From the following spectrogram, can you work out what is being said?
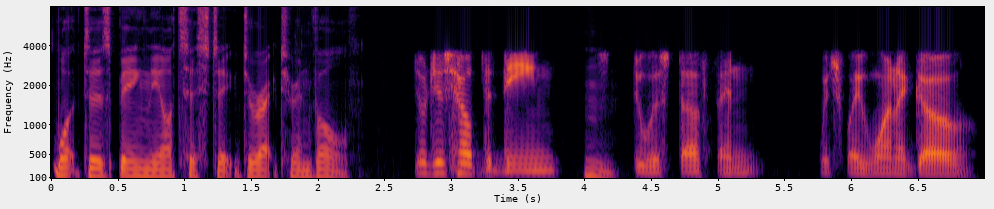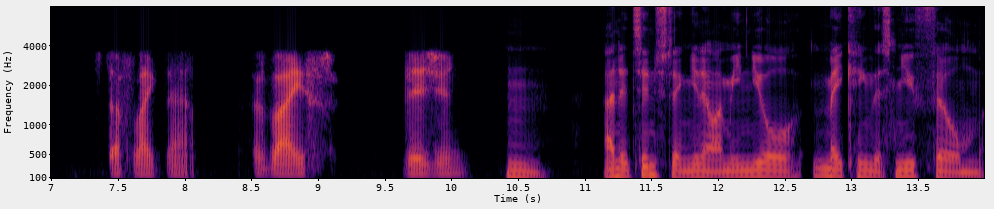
What does being the artistic director involve? You'll just help the dean mm. do his stuff and which way we want to go, stuff like that. Advice, vision. Mm. And it's interesting, you know, I mean, you're making this new film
